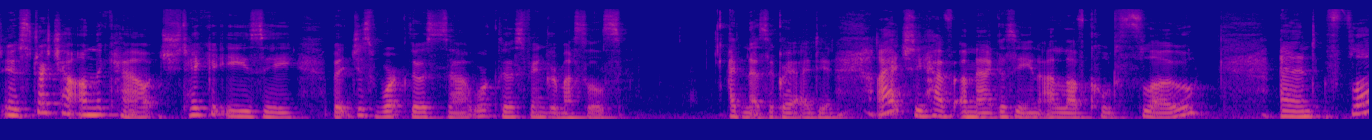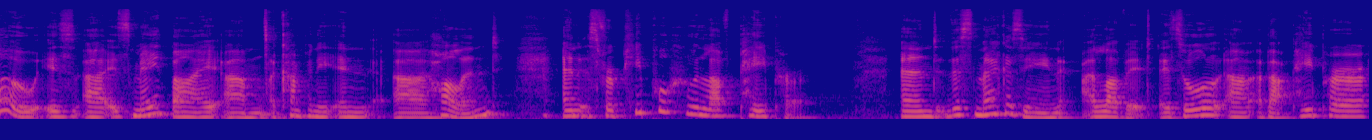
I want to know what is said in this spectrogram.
you know, stretch out on the couch, take it easy, but just work those, uh, work those finger muscles. I think that's a great idea. I actually have a magazine I love called Flow, and Flow is uh, it's made by um, a company in uh, Holland, and it's for people who love paper. And this magazine, I love it. It's all uh, about paper.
